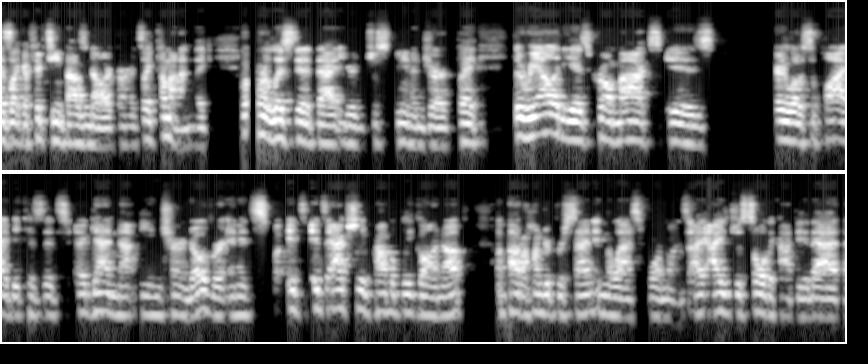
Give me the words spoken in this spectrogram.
as like a fifteen thousand dollar card. It's like, come on, like whoever listed that, you're just being a jerk. But the reality is, Chrome Mox is very low supply because it's again not being churned over, and it's it's it's actually probably gone up about hundred percent in the last four months. I, I just sold a copy of that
